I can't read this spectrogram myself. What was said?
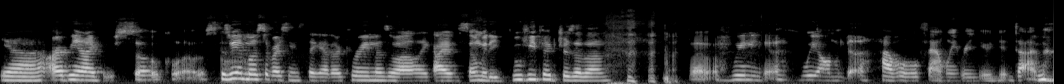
Yeah, Arpy and I grew so close because we had most of our scenes together. Kareem as well. Like I have so many goofy pictures of them. but we need to. We all need to have a little family reunion time.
